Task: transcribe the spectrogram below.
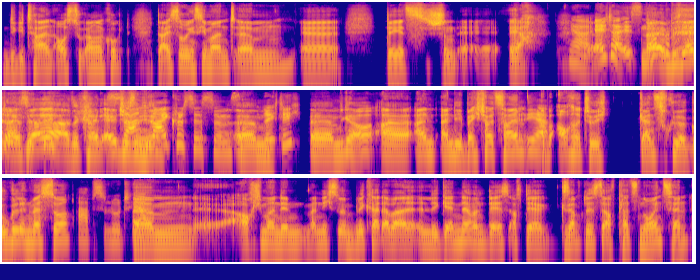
einen digitalen Auszug angeguckt, da ist übrigens jemand, ähm, äh, der jetzt schon, äh, äh ja. Ja, älter ist, ne? Äh, ein bisschen älter ist, ja, ja, also kein Ageism Sun hier. Microsystems, ähm, richtig? Ähm, genau, äh, Andy Bechtolzheim, ja. aber auch natürlich ganz früher Google-Investor. Absolut, ja. Ähm, äh, auch jemand, den man nicht so im Blick hat, aber Legende und der ist auf der Gesamtliste auf Platz 19.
